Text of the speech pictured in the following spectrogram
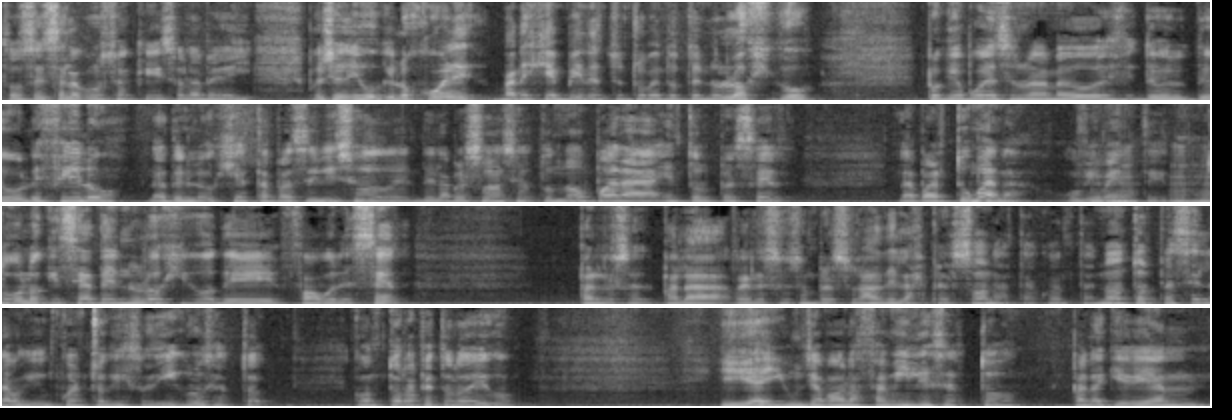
Entonces esa es la conclusión que hizo la PDI. Por eso yo digo que los jóvenes manejen bien estos instrumentos tecnológicos, porque pueden ser un arma de, doble filo, la tecnología está para el servicio de, la persona, ¿cierto? No para entorpecer la parte humana, obviamente. Todo lo que sea tecnológico de favorecer para, la realización personal de las personas, ¿te das cuenta? No entorpecerla, porque yo encuentro que es ridículo, ¿cierto? Con todo respeto lo digo. Y hay un llamado a la familia, ¿cierto? Para que vean,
